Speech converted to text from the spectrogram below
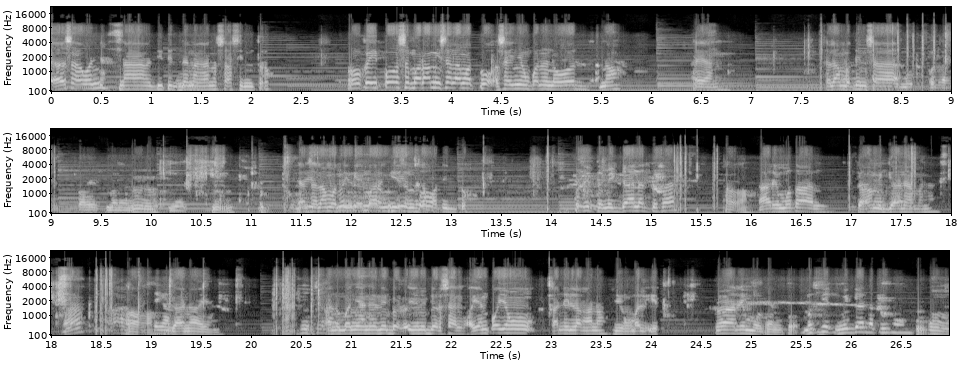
Asawa niya na nagtitinda ng ano sa sintro. Okay po, so maraming salamat po sa inyong panonood, ano? Ayan. Salamat din sa Ko lang. Pares mo lang. Mm. Mm. Yan, salamat din kay parang Jason sa kapatid ko. Kasi tumigdanag to sa. Oo. Arimutan. Ah, may gana man. Ha? Oo, gana yan. Ano man yan, univer- universal. Ayan po yung kanilang ano, yung maliit. Kung remote. Yan po. Maski tumigdanag to sa. Oo.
